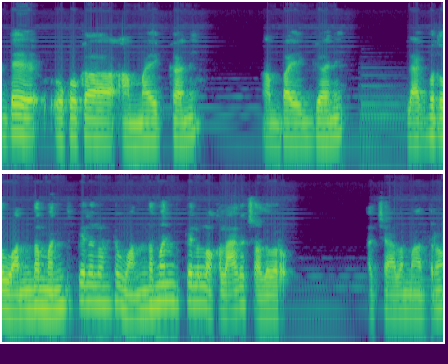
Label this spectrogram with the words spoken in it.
అంటే ఒక్కొక్క అమ్మాయికి కానీ అబ్బాయికి కానీ లేకపోతే వంద మంది పిల్లలు ఉంటే వంద మంది పిల్లలు ఒకలాగా చదవరు. చాలా మాత్రం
